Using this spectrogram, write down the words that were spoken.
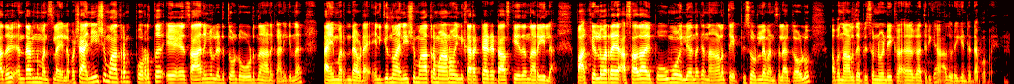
അത് എന്താണെന്ന് മനസ്സിലായില്ല. പക്ഷേ അനീഷ് മാത്രം പുറത്ത് സാധനങ്ങൾ എടുത്തുകൊണ്ട് ഓടുന്നതാണ് കാണിക്കുന്നത് ടൈമറിന്റെ അവിടെ. എനിക്കൊന്നും അനീഷ് മാത്രമാണോ ഇനി കറക്റ്റായിട്ട് ടാസ്ക് ചെയ്തതെന്ന് അറിയില്ല. ബാക്കിയുള്ളവരുടെ അസാധായി പോകുമോ ഇല്ലയോ എന്നൊക്കെ നാളത്തെ എപ്പിസോഡിൽ മനസ്സിലാക്കാവുള്ളൂ. അപ്പോൾ നാളത്തെ എപ്പിസോഡിന് വേണ്ടി കാത്തിരിക്കാം. അതുവരേക്കും എന്റെ അപ്പം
